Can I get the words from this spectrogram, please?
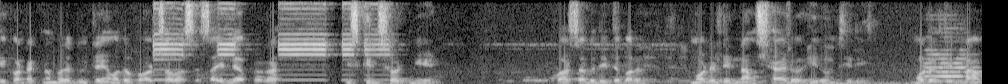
এই কন্ট্যাক্ট নাম্বারে দুইটাই আমাদের হোয়াটসঅ্যাপ আছে, চাইলে আপনারা স্ক্রিনশট নিয়ে হোয়াটসঅ্যাপে দিতে পারেন। মডেলটির নাম শ্যাডো হিরোন থ্রি মডেলটির নাম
